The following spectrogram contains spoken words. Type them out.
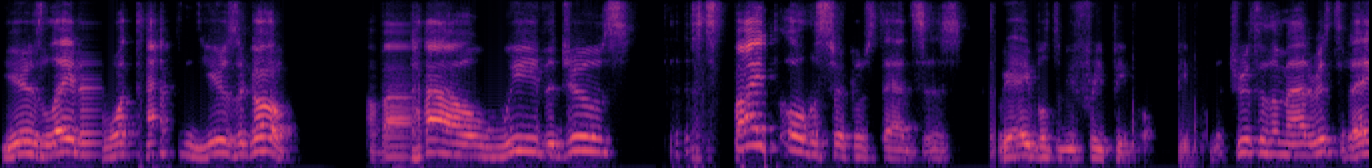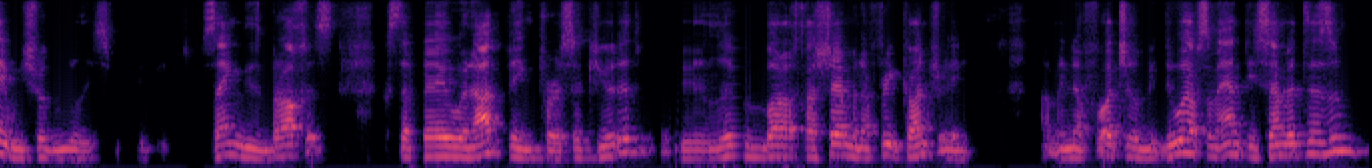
years later what happened years ago about how we, the Jews, despite all the circumstances, we're able to be free people. The truth of the matter is today we shouldn't really be saying these brachas because today we're not being persecuted. We live Baruch Hashem in a free country. I mean, unfortunately, we do have some anti-Semitism,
